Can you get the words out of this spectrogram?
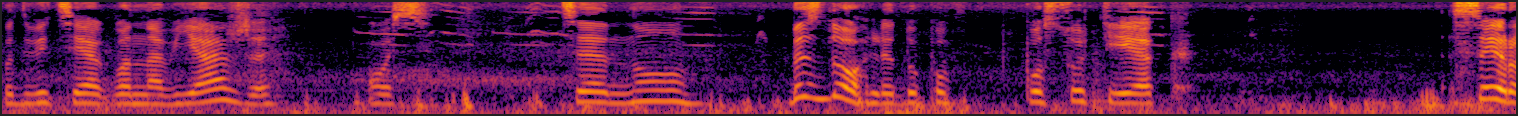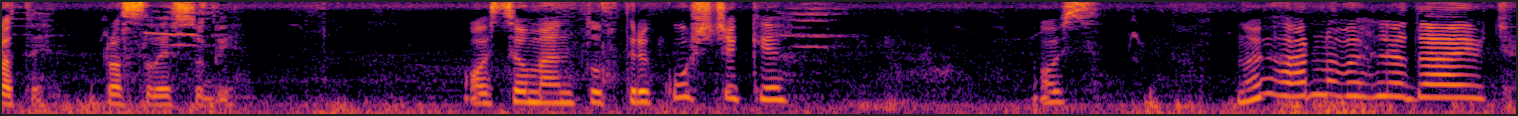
Подивіться, як вона в'яже. Ось. Це, ну, без догляду, по, по суті, як сироти росли собі. Ось у мене тут три кущики. Ось. Ну і гарно виглядають.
